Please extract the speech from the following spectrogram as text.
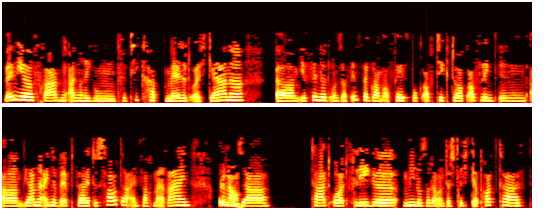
Wenn ihr Fragen, Anregungen, Kritik habt, meldet euch gerne. Ähm, ihr findet uns auf Instagram, auf Facebook, auf TikTok, auf LinkedIn. Ähm, wir haben eine eigene Webseite. Schaut da einfach mal rein. Genau. Unter Tatort Pflege minus oder unterstrich der Podcast.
